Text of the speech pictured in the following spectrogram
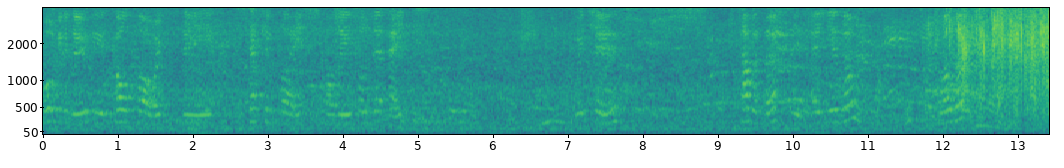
what we're going to do is call forward the second place for the under eight, which is Tabitha is eight years old. Well done.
